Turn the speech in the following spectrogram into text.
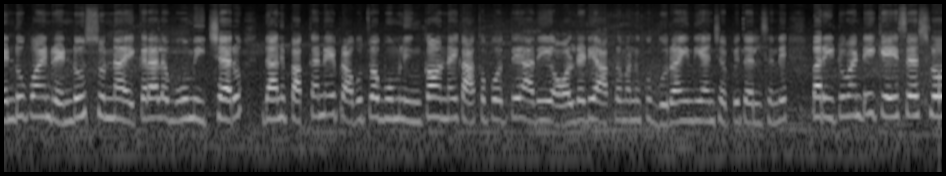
రెండు పాయింట్ రెండు సున్నా ఎకరాల భూమి ఇచ్చారు. దాని పక్కనే ప్రభుత్వ భూములు ఇంకా ఉన్నాయి. కాకపోతే అది ఆల్రెడీ ఆక్రమణకు గురైంది అని చెప్పి తెలిసింది. మరి ఇటువంటి కేసెస్లో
